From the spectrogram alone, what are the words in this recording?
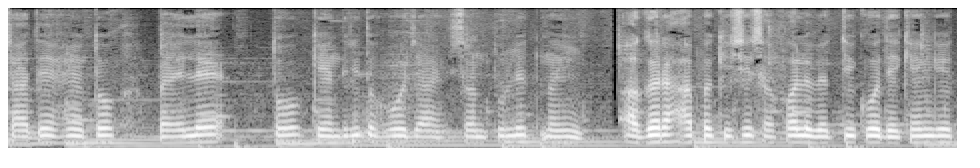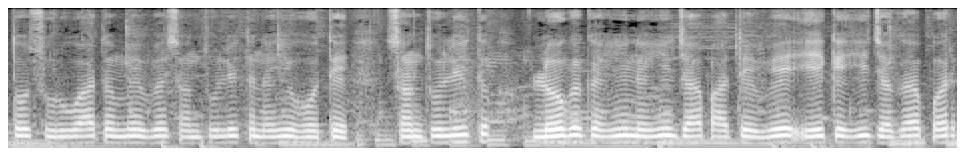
चाहते हैं तो पहले तो केंद्रित हो जाए, संतुलित नहीं। अगर आप किसी सफल व्यक्ति को देखेंगे तो शुरुआत में वे संतुलित नहीं होते। संतुलित लोग कहीं नहीं जा पाते, वे एक ही जगह पर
